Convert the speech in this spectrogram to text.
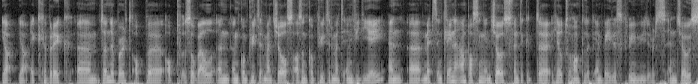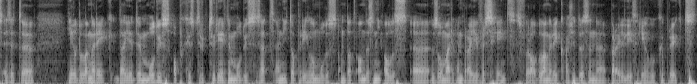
ja, ja. ik gebruik um, Thunderbird op, uh, op zowel een, een computer met JAWS als een computer met NVDA. En uh, met een kleine aanpassing in JAWS vind ik het uh, heel toegankelijk in beide screenreaders. In JAWS is het heel belangrijk dat je de modus op gestructureerde modus zet en niet op regelmodus, omdat anders niet alles zomaar in braille verschijnt. Het is vooral belangrijk als je dus een braille leesregel gebruikt.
